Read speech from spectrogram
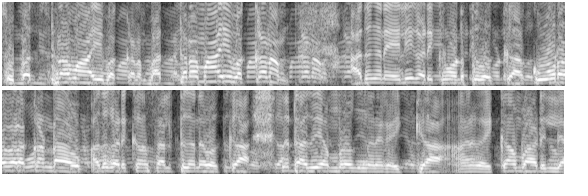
സുഭദ്രമായി വെക്കണം ഭദ്രമായി വെക്കണം. അതിങ്ങനെ എലി കടിക്കുന്നിടത്ത് വെക്കുക കൂറകളൊക്കെ ഉണ്ടാവും അത് കടിക്കുന്ന സ്ഥലത്ത് ഇങ്ങനെ വെക്കുക എന്നിട്ട് അത് നമ്മൾ ഇങ്ങനെ കഴിക്കുക. അങ്ങനെ കഴിക്കാൻ പാടില്ല.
